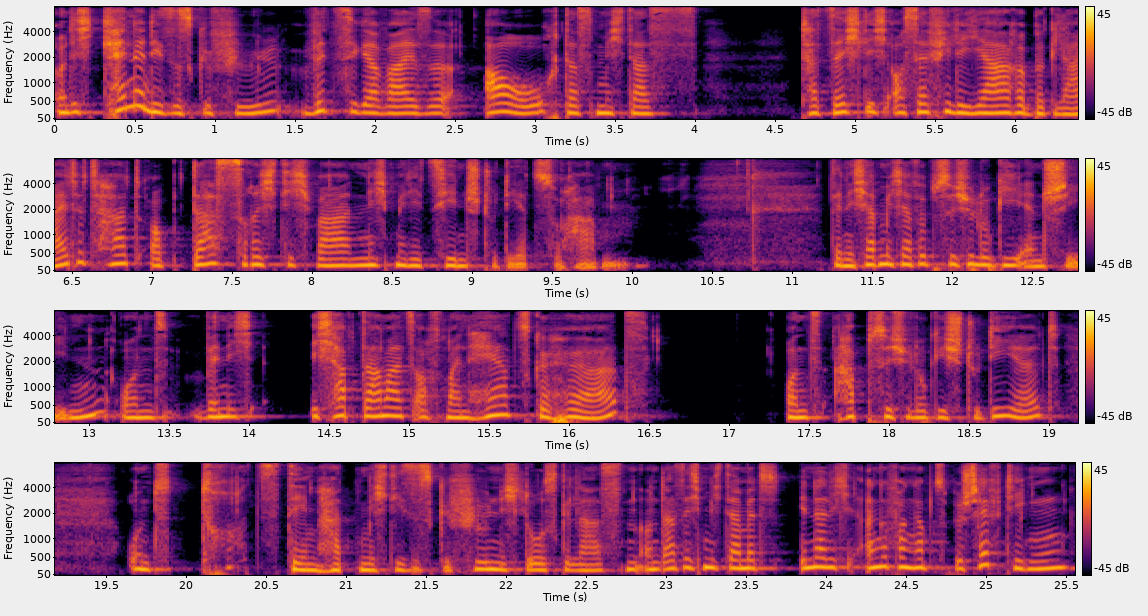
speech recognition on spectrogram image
Und ich kenne dieses Gefühl witzigerweise auch, dass mich das tatsächlich auch sehr viele Jahre begleitet hat, ob das richtig war, nicht Medizin studiert zu haben. Denn ich habe mich ja für Psychologie entschieden und wenn ich ich habe damals auf mein Herz gehört und habe Psychologie studiert und trotzdem hat mich dieses Gefühl nicht losgelassen und als ich mich damit innerlich angefangen habe zu beschäftigen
